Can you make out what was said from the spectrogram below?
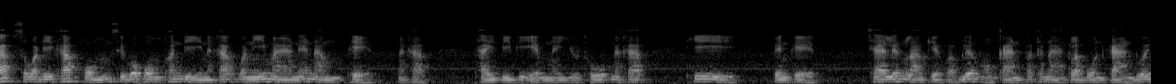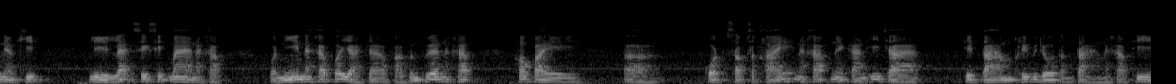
ครับ สวัสดีครับ ผมศิวพงศ์ค่อนดีนะครับ วันนี้มาแนะนำเพจนะครับไทย BPM ใน YouTube นะครับ ที่เป็นเพจแชร์เรื่องราวเกี่ยวกับเรื่องของการพัฒนากระบวนการด้วยแนวคิด Lean และ Six Sigma นะครับ วันนี้นะครับก็อยากจะฝากเพื่อนๆนะครับ เข้าไปกด Subscribe นะครับในการที่จะติดตามคลิปวิดีโอต่างๆนะครับที่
